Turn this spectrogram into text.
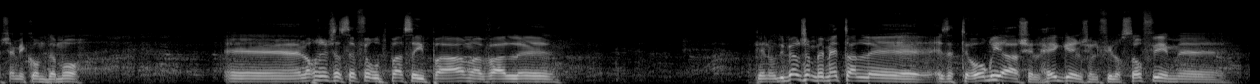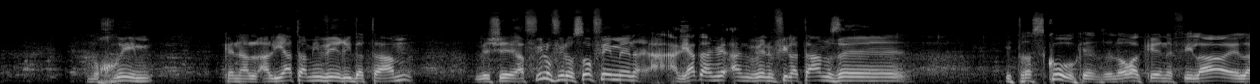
השם ייקום דמו. אה, אני לא חושב שהספר הודפס אי פעם, אבל... אה, כן, הוא דיבר שם באמת על אה, איזו תיאוריה של הגל, של פילוסופים נוכרים, כן, על עליית העמים וירידתם, ושאפילו פילוסופים, עליית ונפילתם זה התרסקו, כן, זה לא רק נפילה, אלא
